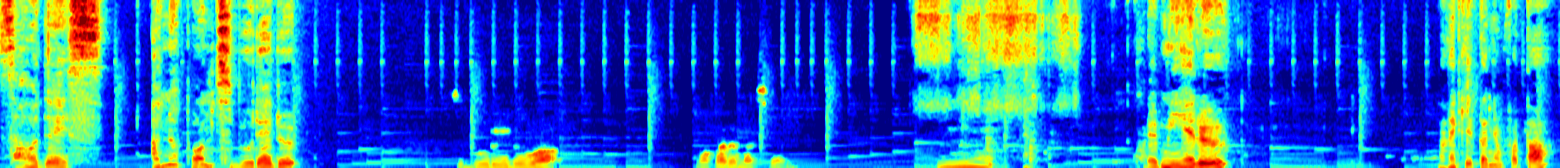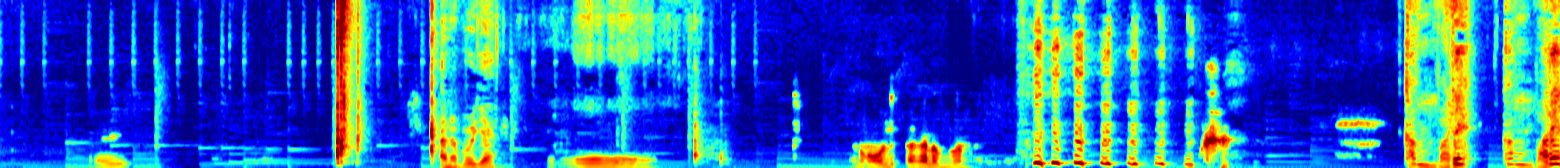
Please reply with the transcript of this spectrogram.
そうです。あのポン、潰れる。潰れるは、わかりません。う。これ見える？マイケタのパターはい。あのポ、や。Oo. Oh. Ano nga ulit Tagalog nun? Kambare! Kambare!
